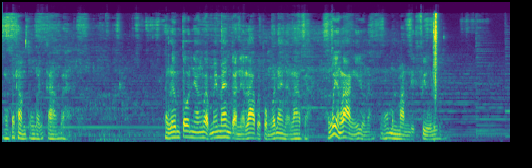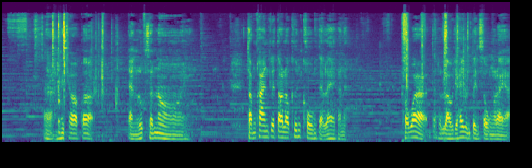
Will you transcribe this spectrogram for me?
เราก็ทำตรงกลางไปเริ่มต้นยังแบบไม่แม่นก่อนเนี่ยลากไปผมก็ได้เนี่ยลากไปผมก็ยังลากอย่างนี้อยู่นะผมว่ามันมันดิฟิลลิ่งอ่าไม่ชอบก็แต่งลุกซะหน่อย สำคัญคือตอนเราขึ้นโครงแต่แรกนะเพราะว่าเราจะให้มันเป็นทรงอะไรอะ่ะ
